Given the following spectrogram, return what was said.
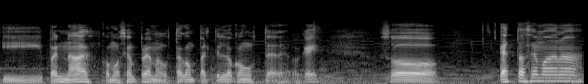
Y pues nada, como siempre me gusta compartirlo con ustedes, ¿ok? So, esta semana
